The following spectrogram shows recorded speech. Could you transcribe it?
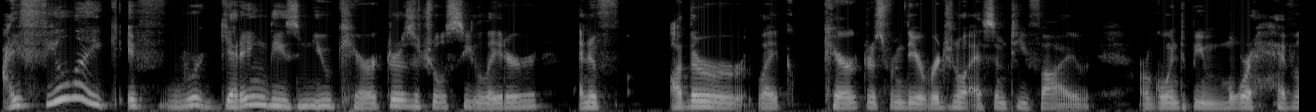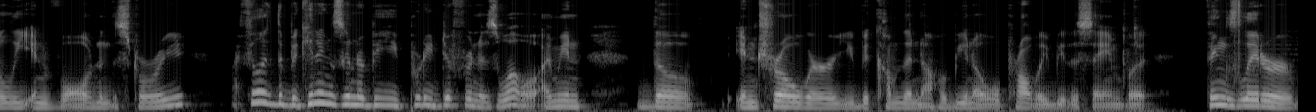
I feel like if we're getting these new characters which we'll see later and if other like characters from the original SMT5 are going to be more heavily involved in the story, I feel like the beginning is going to be pretty different as well. I mean, the intro where you become the Nahobino will probably be the same, but things later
